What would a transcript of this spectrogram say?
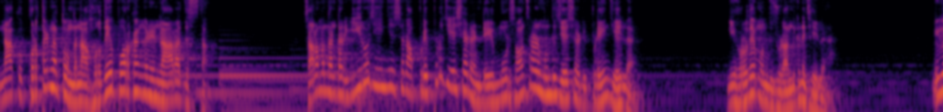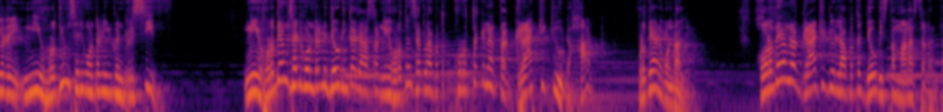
నాకు కృతజ్ఞత ఉంది నా హృదయపూర్వకంగా నిన్ను ఆరాధిస్తా. చాలామంది అంటారు ఈరోజు ఏం చేశాడు? అప్పుడు ఎప్పుడు చేశాడండి. మూడు సంవత్సరాల ముందు చేశాడు ఇప్పుడు ఏం చేయలే. నీ హృదయం ఉంది చూడు అందుకనే చేయలే. ఎందుకంటే నీ హృదయం సరిగా ఉంటేనే యూ కెన్ రిసీవ్ నీ హృదయం సరిగా ఉంటేనే దేవుడు ఇంకా చేస్తాడు. నీ హృదయం సరి లేకపోతే కృతజ్ఞత గ్రాటిట్యూడ్ హార్ట్ హృదయానికి ఉండాలి. హృదయంలో గ్రాటిట్యూడ్ లేకపోతే దేవుడు ఇస్తాం మానేస్తాడంట.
